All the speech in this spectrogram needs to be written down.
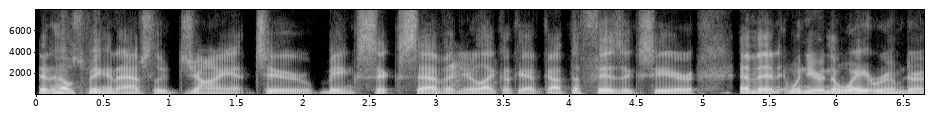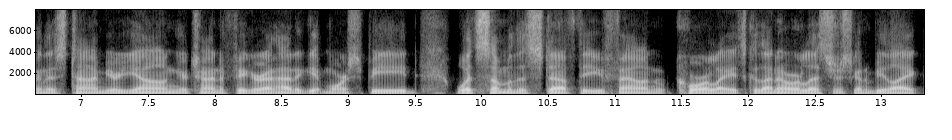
It helps being an absolute giant too, being six seven. You're like, okay, I've got the physics here. And then when you're in the weight room during this time, you're young, you're trying to figure out how to get more speed. What's some of the stuff that you found correlates? Because I know our listeners are going to be like,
